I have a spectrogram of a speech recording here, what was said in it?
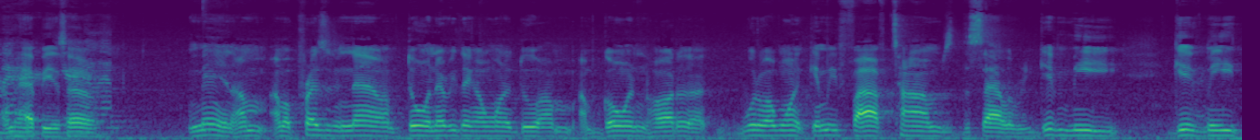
I'm happy as hell. man, I'm I'm a president now. I'm doing everything I want to do. I'm I'm going harder. What do I want? Give me five times the salary. Give me, give me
